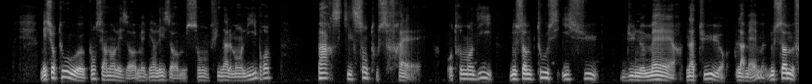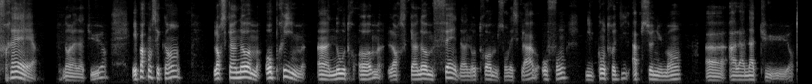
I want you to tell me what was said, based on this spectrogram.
Mais surtout, euh, concernant les hommes, eh bien, les hommes sont finalement libres parce qu'ils sont tous frères. Autrement dit, nous sommes tous issus d'une mère nature la même, nous sommes frères dans la nature. Et par conséquent, lorsqu'un homme opprime un autre homme, lorsqu'un homme fait d'un autre homme son esclave, au fond, il contredit absolument euh, à la nature.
